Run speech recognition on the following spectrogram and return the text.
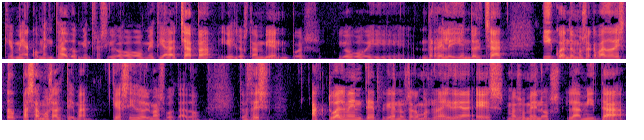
que me ha comentado mientras yo metía la chapa y ellos también, pues yo voy releyendo el chat y cuando hemos acabado esto pasamos al tema, que ha sido el más votado. Entonces, actualmente, porque nos hagamos una idea, es más o menos la mitad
